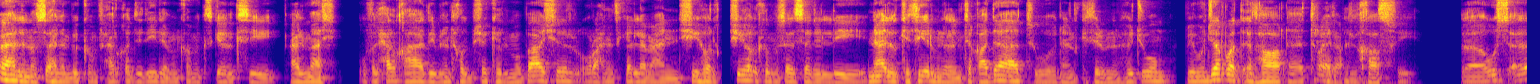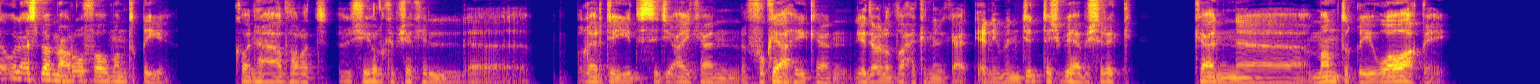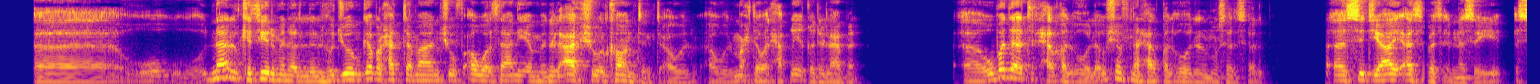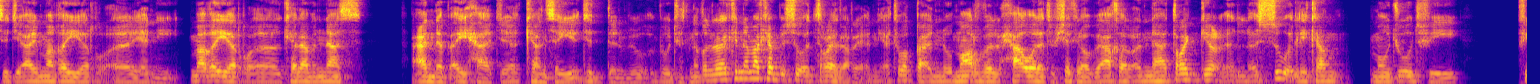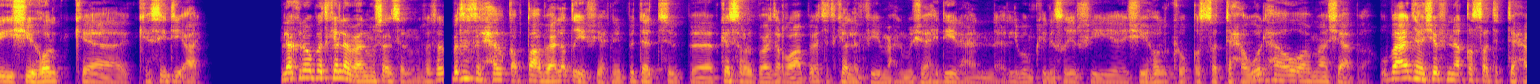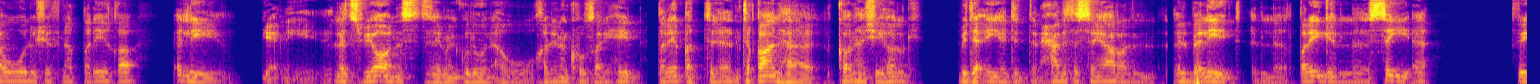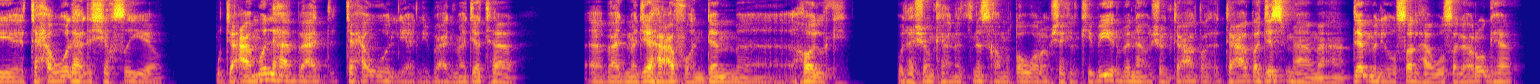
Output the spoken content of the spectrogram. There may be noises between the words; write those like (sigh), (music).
أهلا وسهلا بكم في حلقة جديدة من Comics Galaxy على الماشي وفي الحلقة هذه بندخل بشكل مباشر وراح نتكلم عن She-Hulk She-Hulk المسلسل اللي نال الكثير من الانتقادات ونال الكثير من الهجوم بمجرد إظهار آه، trailer الخاص فيه. آه، والأسباب معروفة ومنطقية. كونها أظهرت She-Hulk بشكل آه، غير جيد. ال CGI كان فكاهي كان يدعو للضحك يعني من جد تشبيهها بشريك كان منطقي وواقعي. آه ونال الكثير من الهجوم قبل حتى ما نشوف أول ثانية من ال actual content أو أو المحتوى الحقيقي للعمل. آه وبدأت الحلقة الأولى وشفنا الحلقة الأولى للمسلسل. ال CGI أثبت إنه سيء. ال CGI ما غير آه يعني ما غير آه كلام الناس عنه بأي حاجة. كان سيء جدا بوجهة نظري لكنه ما كان بسوء ال trailer يعني. أتوقع إنه مارفل حاولت بشكل أو بآخر إنها ترقع السوء اللي كان موجود في في She-Hulk ك CGI لكن لو بتكلم عن المسلسل المسلسل بدأت الحلقة بطابع لطيف يعني بدأت بكسر البعد الرابع تتكلم فيه مع المشاهدين عن اللي ممكن يصير في She-Hulk وقصة تحولها وما شابه. وبعدها شفنا قصة التحول وشفنا الطريقة اللي يعني let's be honest زي ما يقولون أو خلينا نكون صريحين طريقة انتقالها كونها She-Hulk بدائية جدا. حادث السيارة البليد الطريقة السيئة في تحولها للشخصية وتعاملها بعد التحول يعني بعد ما جتها آه، بعد ما جاها عفوا دم آه، هولك ولا شلون كانت نسخة مطورة بشكل كبير منها وشلون تعاطى تعاطى جسمها مع الدم اللي وصلها وصل عروقها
